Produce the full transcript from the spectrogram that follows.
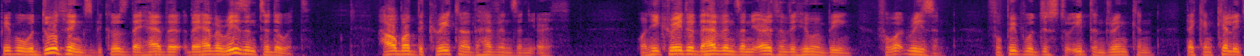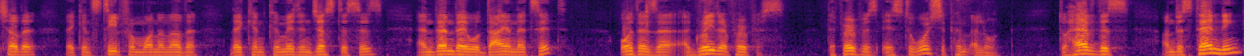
People would do things because they have, the, they have a reason to do it. How about the creator of the heavens and the earth? When he created the heavens and the earth and the human being, for what reason? For people just to eat and drink and they can kill each other, they can steal from one another, they can commit injustices, and then they will die and that's it? Or there's a, a greater purpose. The purpose is to worship Him alone. To have this understanding,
